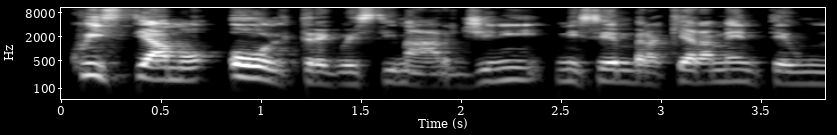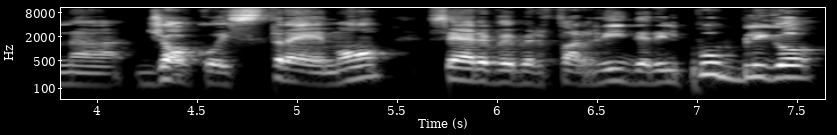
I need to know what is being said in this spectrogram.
Qui stiamo oltre questi margini, mi sembra chiaramente un gioco estremo, serve per far ridere il pubblico,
